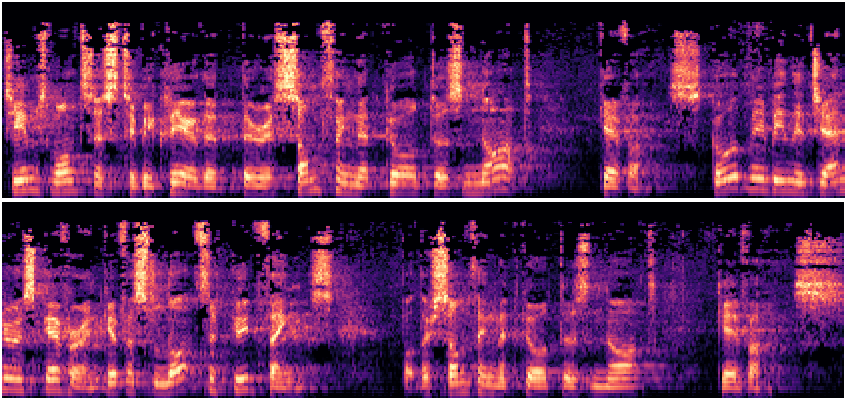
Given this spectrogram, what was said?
James wants us to be clear that there is something that God does not give us. God may be the generous giver and give us lots of good things, but there's something that God does not give us.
